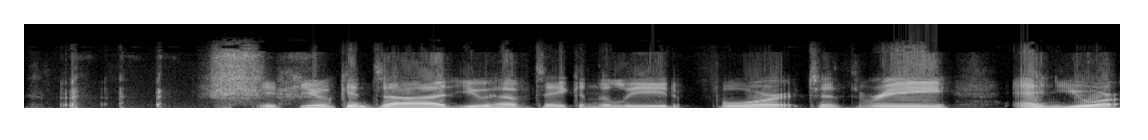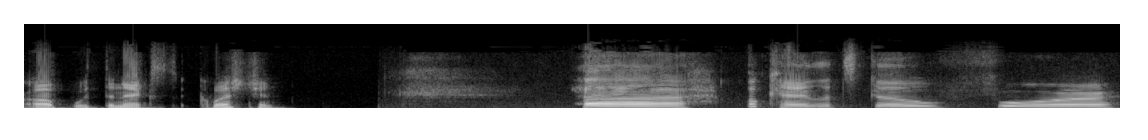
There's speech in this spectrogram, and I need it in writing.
if you can, Todd, you have taken the lead four to three, and you are up with the next question. Uh, okay, let's go for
